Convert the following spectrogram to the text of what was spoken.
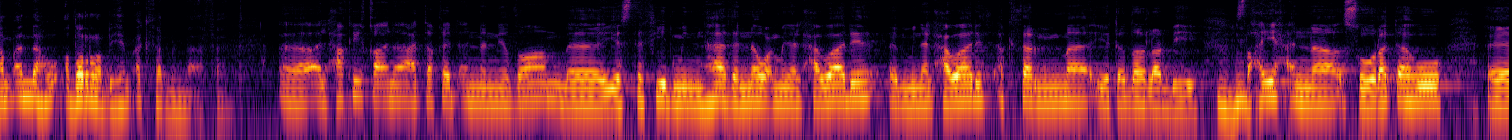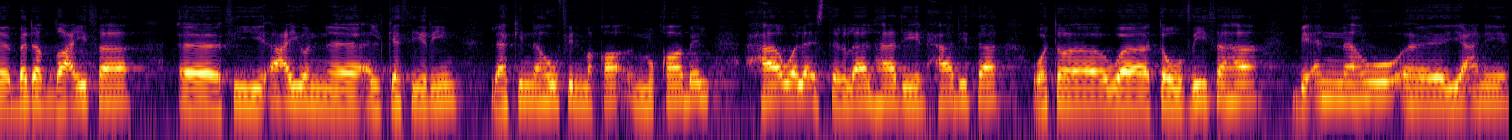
أم أنه أضر بهم أكثر مما أفاد؟ الحقيقة أنا أعتقد أن النظام يستفيد من هذا النوع من الحوادث من الحوادث أكثر مما يتضرر به صحيح أن صورته بدت ضعيفة في أعين الكثيرين لكنه في المقابل حاول استغلال هذه الحادثة وتوظيفها بأنه يعني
